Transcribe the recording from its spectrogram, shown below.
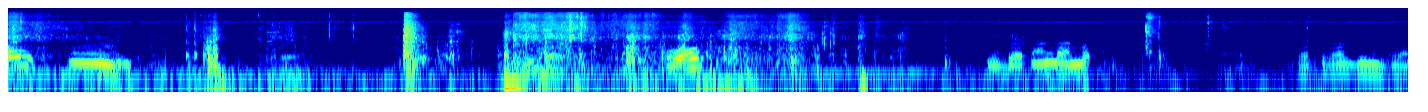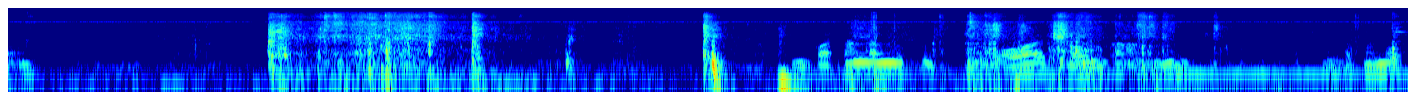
Woi, hmm. Oh, tiga tandan bos. Satu lagi nih. Empat tandan bos. Woi, longkang. Mantap.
